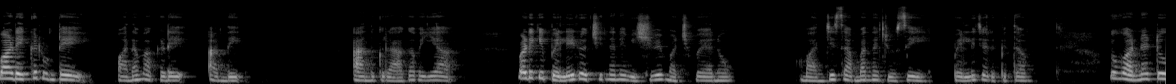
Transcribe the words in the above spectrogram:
వాడెక్కడుంటే మనం అక్కడే అంది. అందుకు రాఘవయ్య వాడికి పెళ్ళిళ్ళు వచ్చిందనే విషయమే మర్చిపోయాను. మంచి సంబంధం చూసి పెళ్ళి జరిపిద్దాం. నువ్వు అన్నట్టు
